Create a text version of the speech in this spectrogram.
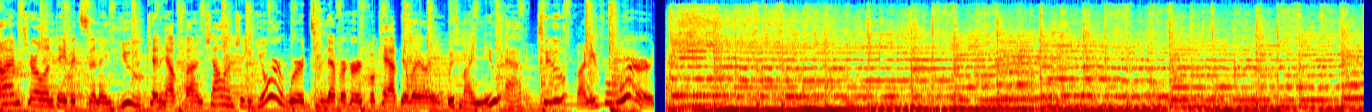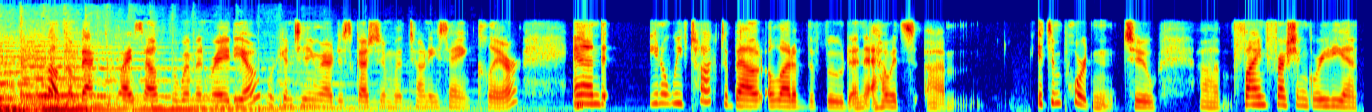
I'm Carolyn Davidson, and you can have fun challenging your words you never heard vocabulary with my new app, Too Funny for Words. Welcome back to Wise Health for Women Radio. We're continuing our discussion with Toni St. Clair. And, you know, we've talked about a lot of the food and how it's um, it's important to uh, find fresh ingredients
